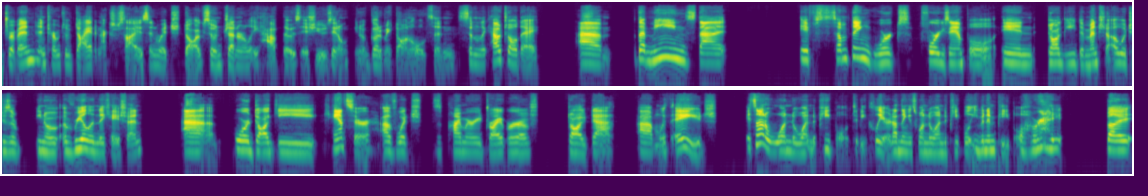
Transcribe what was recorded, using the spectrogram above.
driven in terms of diet and exercise, in which dogs don't generally have those issues. They don't you know go to McDonald's and sit on the couch all day. Um, that means that if something works, for example, in doggy dementia, which is a you know a real indication, uh, or doggy cancer, of which is the primary driver of dog death um, with age, it's not a one to one to people. To be clear, I don't think it's one to one to people, even in people, right? But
